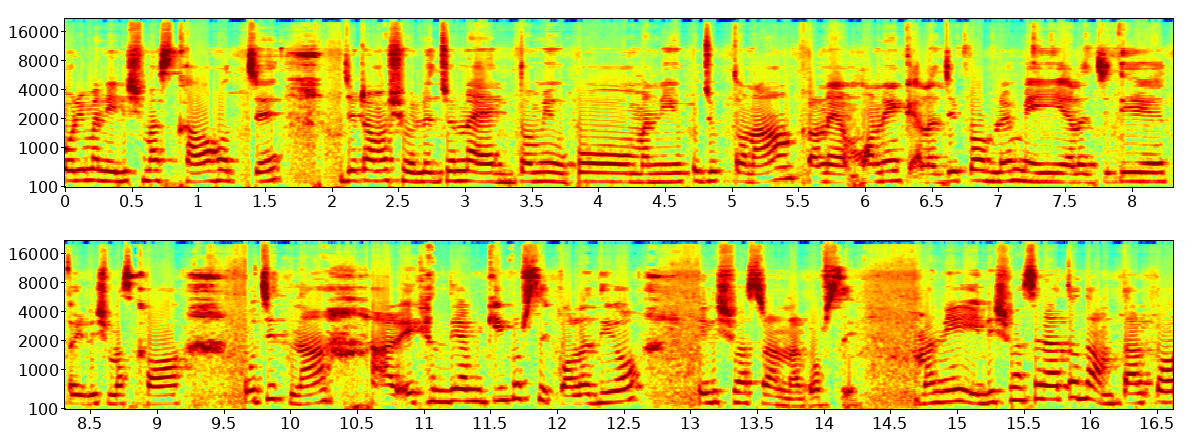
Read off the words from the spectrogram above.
পরিমাণ ইলিশ মাছ খাওয়া হচ্ছে, যেটা আমার শরীরের জন্য একদমই উপ মানে উপযুক্ত না। কারণ অনেক অ্যালার্জি প্রবলেম। এই অ্যালার্জি দিয়ে তো ইলিশ মাছ খাওয়া উচিত না। আর এখান দিয়ে আমি কি করছি? কলা দিয়েও ইলিশ মাছ রান্না করছি। মানে ইলিশ মাছের এত দাম তারপর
